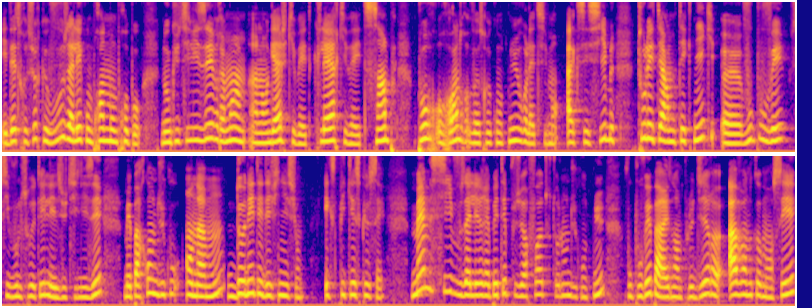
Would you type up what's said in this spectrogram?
et d'être sûr que vous allez comprendre mon propos. Donc utilisez vraiment un, langage qui va être clair, qui va être simple pour rendre votre contenu relativement accessible. Tous les termes techniques, euh, vous pouvez, si vous le souhaitez, les utiliser, mais par contre, du coup, en amont, donnez des définitions expliquer ce que c'est. Même si vous allez le répéter plusieurs fois tout au long du contenu, vous pouvez par exemple dire euh, avant de commencer,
